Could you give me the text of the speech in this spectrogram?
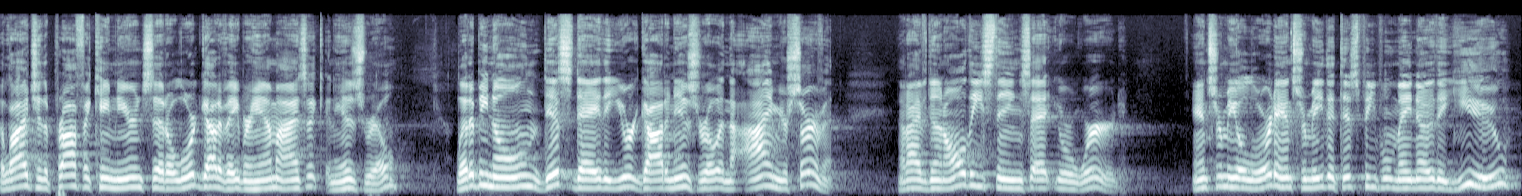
Elijah the prophet came near and said, O Lord God of Abraham, Isaac, and Israel, let it be known this day that you are God in Israel, and that I am your servant, that I have done all these things at your word. Answer me, O Lord, answer me, that this people may know that you,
